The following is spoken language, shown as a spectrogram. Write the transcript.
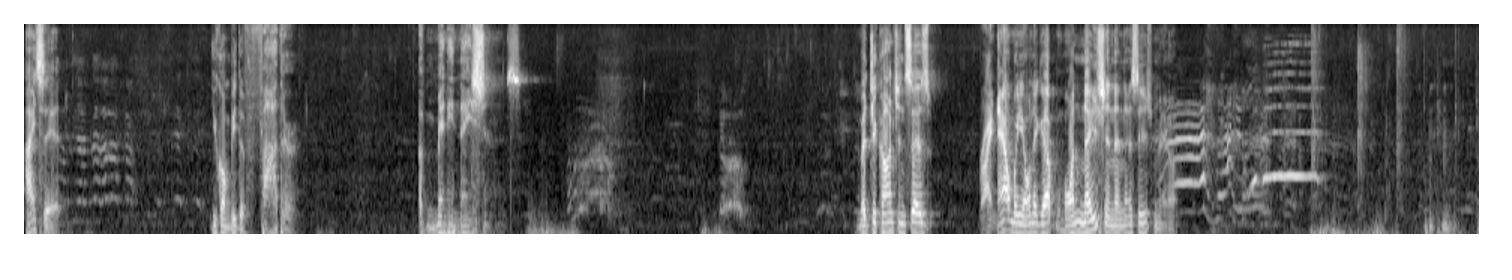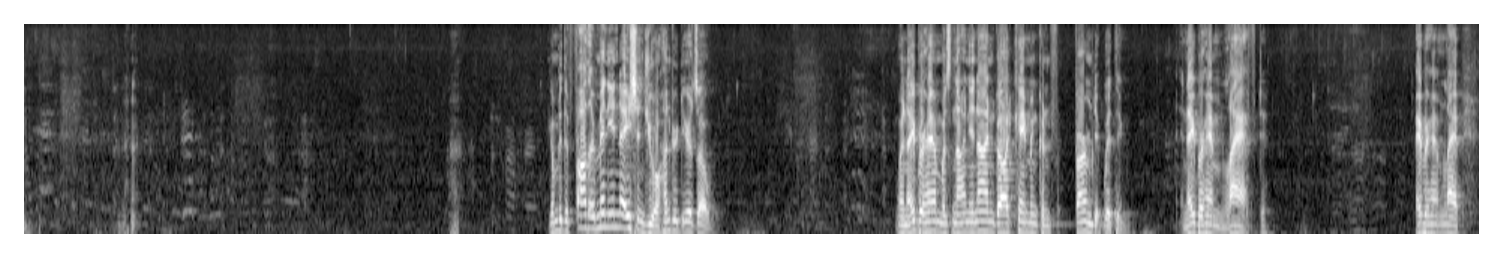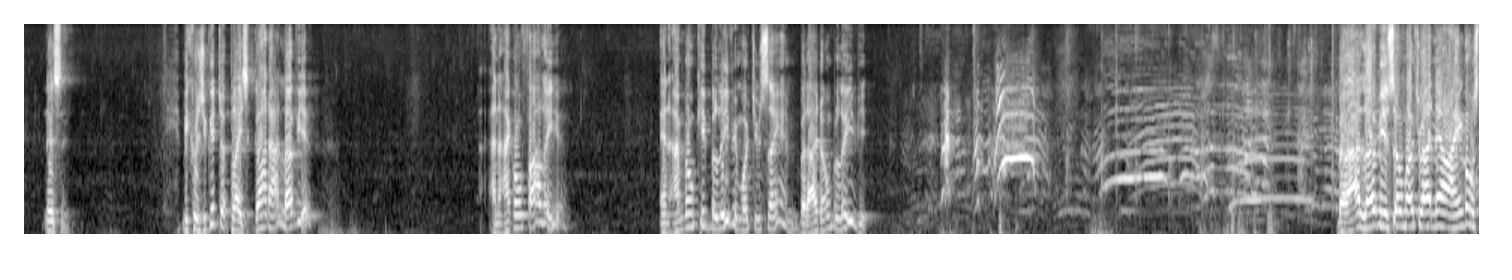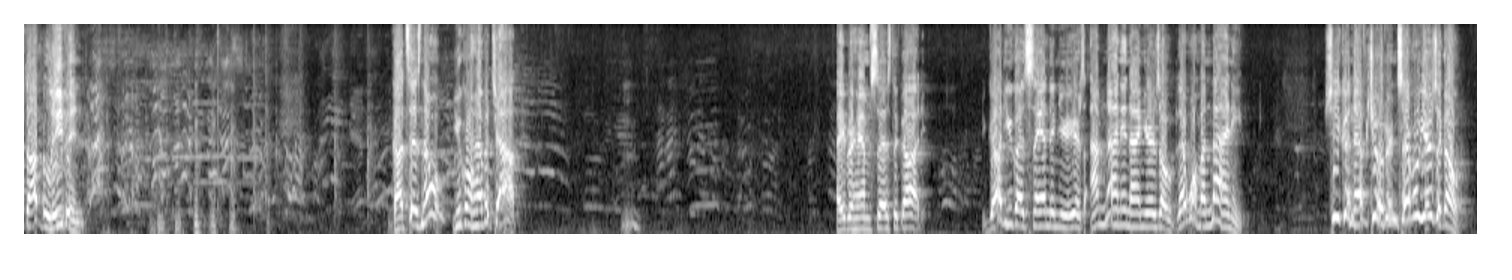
I said, You're going to be the father of many nations. But your conscience says, right now we only got one nation, and that's Ishmael. You're going to be the father of many nations. You're 100 years old. When Abraham was 99, God came and confirmed it with him. And Abraham laughed. Abraham laughed. Listen, because you get to a place, God, I love you. And I go follow you. And I'm going to keep believing what you're saying, but I don't believe you. but I love you so much right now, I ain't going to stop believing. God says, no, you're going to have a child. Hmm. Abraham says to God, God, you got sand in your ears. I'm 99 years old. That woman, 90. She couldn't have children several years ago.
